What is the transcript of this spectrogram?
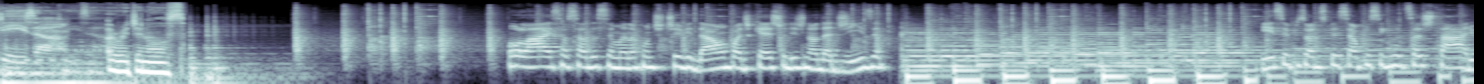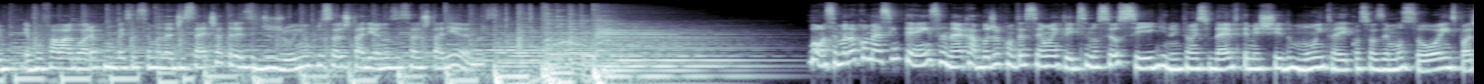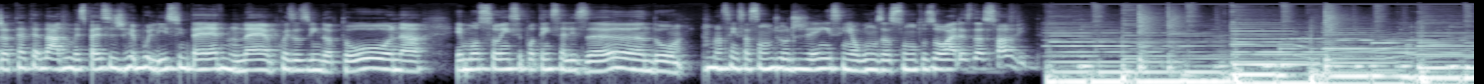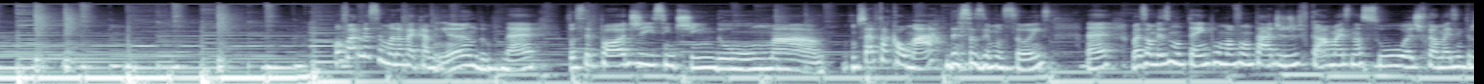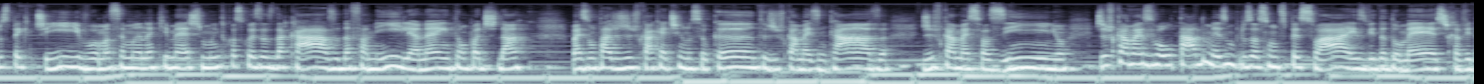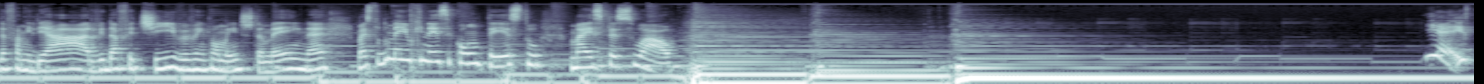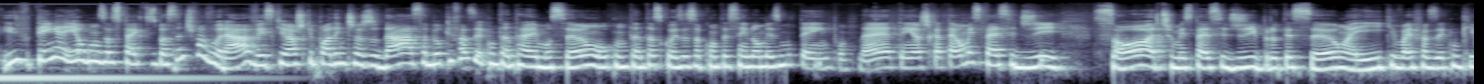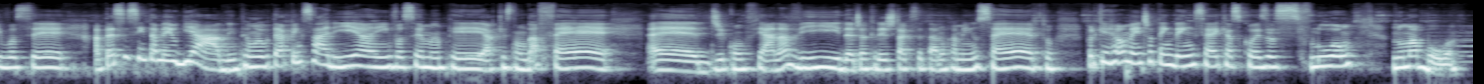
Deezer Originals. Olá, esse é o Céu da Semana com Titi um podcast original da Deezer. E esse é episódio especial para o signo de Sagitário. Eu vou falar agora como vai ser a semana de 7 a 13 de junho para os sagitarianos e sagitarianas. A semana começa intensa, né? Acabou de acontecer um eclipse no seu signo, então isso deve ter mexido muito aí com as suas emoções, pode até ter dado uma espécie de rebuliço interno, né? Coisas vindo à tona, emoções se potencializando, uma sensação de urgência em alguns assuntos ou áreas da sua vida. Conforme a semana vai caminhando, né? Você pode ir sentindo uma, um certo acalmar dessas emoções, né? Mas ao mesmo tempo uma vontade de ficar mais na sua, de ficar mais introspectivo, uma semana que mexe muito com as coisas da casa, da família, né? Então pode te dar mais vontade de ficar quietinho no seu canto, de ficar mais em casa, de ficar mais sozinho, de ficar mais voltado mesmo para os assuntos pessoais, vida doméstica, vida familiar, vida afetiva, eventualmente também, né? Mas tudo meio que nesse contexto mais pessoal. É, e, tem aí alguns aspectos bastante favoráveis que eu acho que podem te ajudar a saber o que fazer com tanta emoção ou com tantas coisas acontecendo ao mesmo tempo, né? Tem acho que até uma espécie de sorte, uma espécie de proteção aí que vai fazer com que você até se sinta meio guiado. Então eu até pensaria em você manter a questão da fé, é, de confiar na vida, de acreditar que você está no caminho certo, porque realmente a tendência é que as coisas fluam numa boa.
